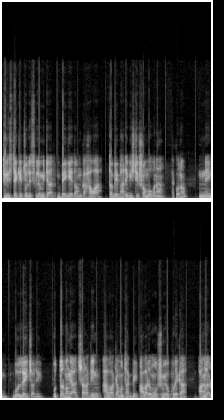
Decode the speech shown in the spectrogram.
তিরিশ থেকে চল্লিশ কিলোমিটার বেগে দমকা হাওয়া, তবে ভারী বৃষ্টির সম্ভাবনা এখনও নেই বললেই চলে। উত্তরবঙ্গে আজ সারাদিন আবহাওয়া কেমন থাকবে? আবারও মৌসুমী অক্ষরেখা বাংলার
